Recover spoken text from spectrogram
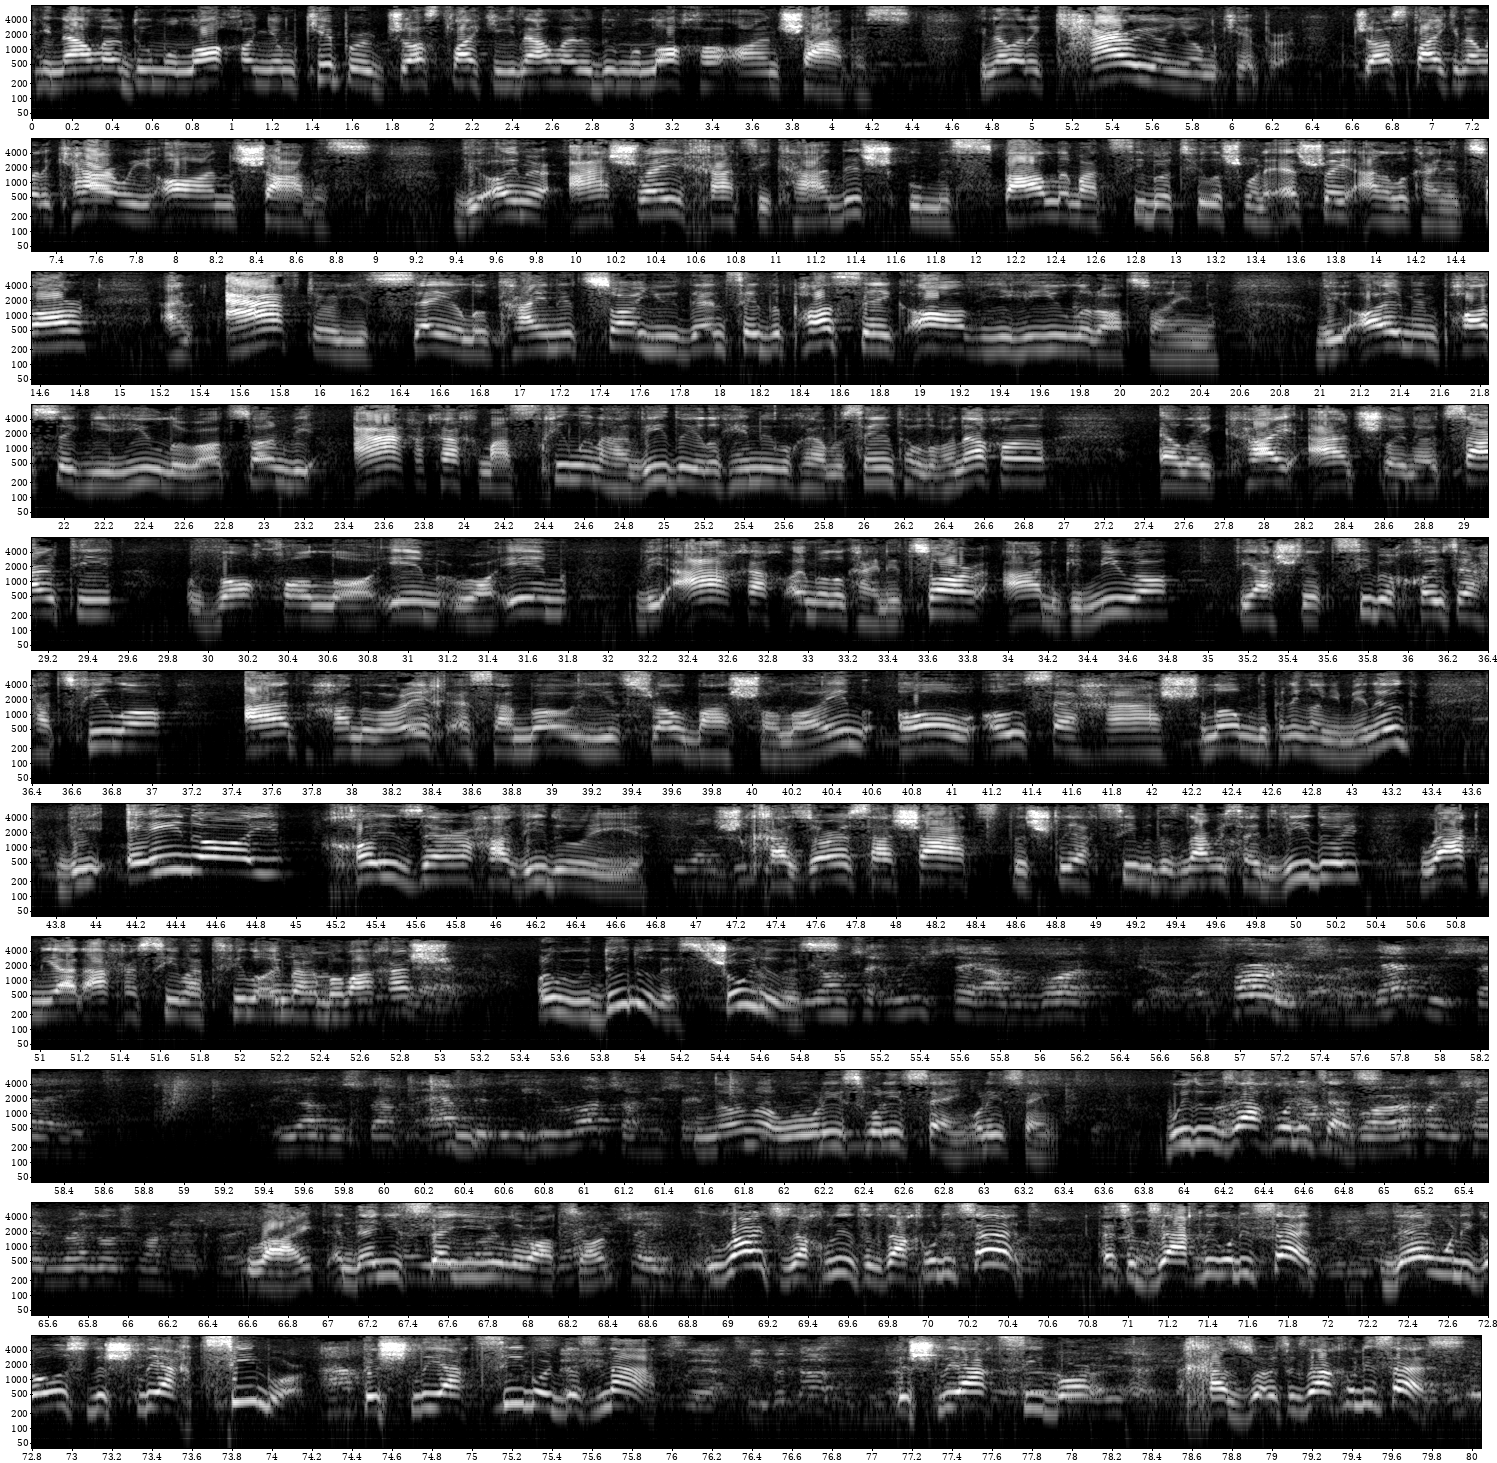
you're not allowed to do malacha on Yom Kippur just like you're not allowed to do malacha on Shabbos. You're not allowed to carry on Yom Kippur just like you're not allowed to carry on Shabbos. The Omer Ashrei Chatzi Kaddish Umispal Matziba Tefillah Shmona Eshrei An Elokai Nitzar and after you say Elokai Nitzar you then say the pasuk of Yehiyu L'Ratzayin the Omer pasuk Yehiyu L'Ratzayin the Achachach Maschilin Havidu Eloheinu L'Chavasein Tav L'Vanecha Elokai Ad Shloi Notzarti V'choloim Ra'im the Achach Omer Elokai Nitzar Ad Gemira Ashrei Tzibur Choyzer Hatzfilah ad hamavarech esamo Yisrael b'shalom o oseh ha'shalom, depending on your minug. The enoi choizer havidui. Chazor sashatz, the shliach tzibur does not recite vidui. Rak miad achar sim hatfilo imar b'lachash. Do we do do this? Sure we do We this. don't say, we say Havavarach first, and then we say the other stuff. After the Hirotzon, you say. No, no, what is, what is saying? What he's saying? We do exactly what it says. Havavarach, like you say in regular Shemon Esrei. Right, and then you say Yehil you Ratzon. Right, exactly, it's exactly what it said. That's exactly what he said. Then when he goes to the Shliach Tzibor, the Shliach Tzibor does not. The Shliach Tzibor, Chazor, it's exactly what he says.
